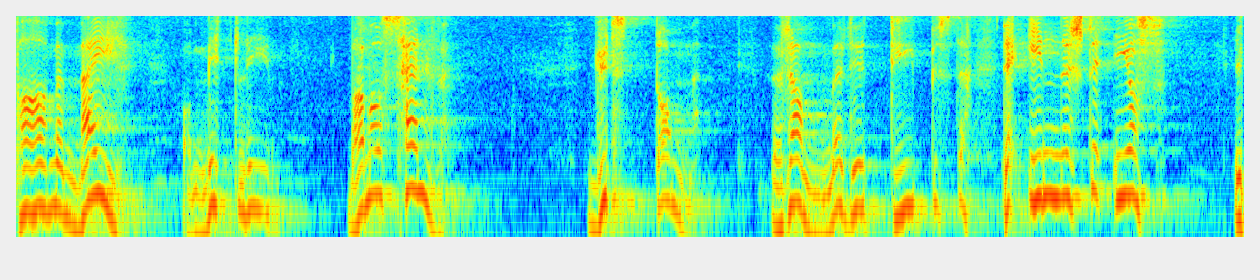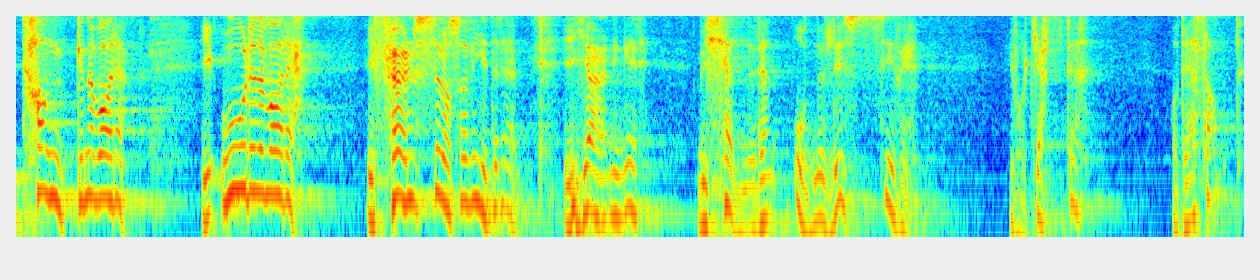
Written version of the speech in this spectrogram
Hva med meg og mitt liv? Hva med oss selv? Guds dom rammer det dypeste, det innerste i oss. I tankene våre, i ordene våre, i følelser osv. I gjerninger. Vi kjenner den onde lyst, sier vi, i vårt hjerte. Og det er sant.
